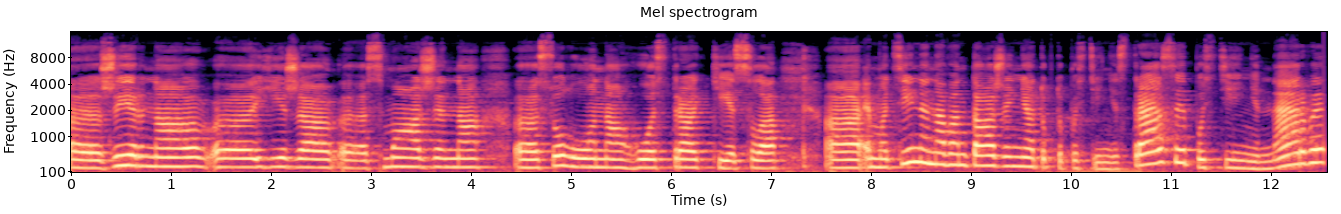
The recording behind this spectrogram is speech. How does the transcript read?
е, жирна е, їжа, е, смажена, солона, гостра, кисла, емоційне навантаження, тобто постійні стреси, постійні нерви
